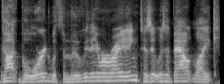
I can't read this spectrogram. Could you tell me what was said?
got bored with the movie they were writing because it was about like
